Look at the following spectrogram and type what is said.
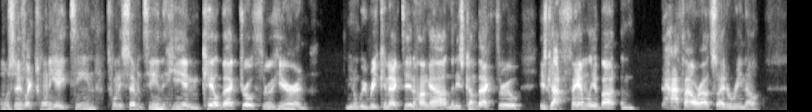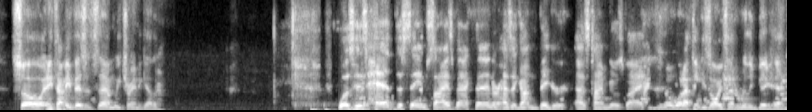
I want to say it was like 2018, 2017. He and Cale Beck drove through here and you know we reconnected, hung out, and then he's come back through. He's got family about a half hour outside of Reno. So anytime he visits them, we train together. Was his head the same size back then, or has it gotten bigger as time goes by? You know what? I think he's always had a really big head,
